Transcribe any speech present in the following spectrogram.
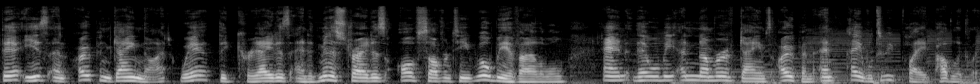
there is an open game night where the creators and administrators of Sovranti will be available, and there will be a number of games open and able to be played publicly.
